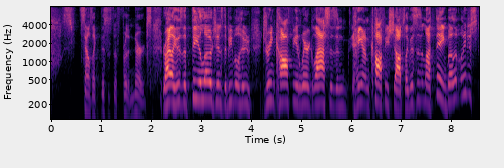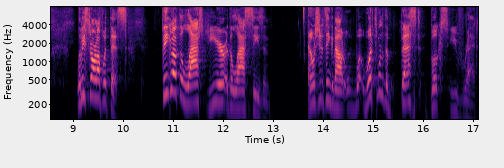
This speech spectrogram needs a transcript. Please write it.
sounds like this is the, for the nerds, right? Like this is the theologians, the people who drink coffee and wear glasses and hang out in coffee shops. Like this isn't my thing. But let, me just let me start off with this. Think about the last year or the last season. And I want you to think about what, what's one of the best books you've read.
